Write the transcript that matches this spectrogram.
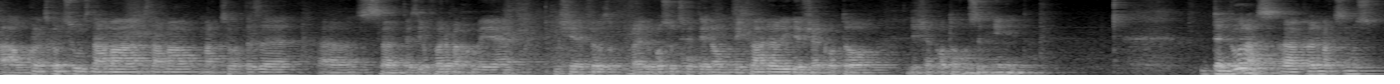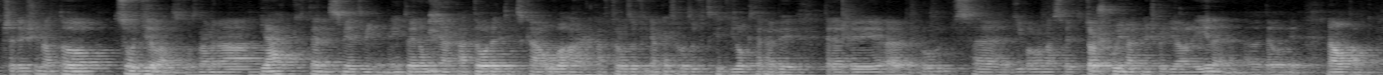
A konec konců známá, známá Marxova teze uh, z tezi o Feuerbachově je, že filozofové do posud svět jenom vykládali, jde však o to, jde však o toho změnit. Ten důraz uh, klade Maximus především na to, co dělat, to znamená, jak ten svět změnit. Není to jenom nějaká teoretická úvaha, nějaká filozofie, nějaké filozofické dílo, které by, které by uh, se dívalo na svět trošku jinak, než to dělaly jiné teorie. Naopak,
